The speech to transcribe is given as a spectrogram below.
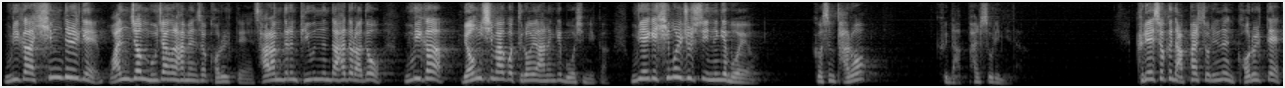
우리가 힘들게 완전 무장을 하면서 걸을 때 사람들은 비웃는다 하더라도 우리가 명심하고 들어야 하는 게 무엇입니까? 우리에게 힘을 줄 수 있는 게 뭐예요? 그것은 바로 그 나팔 소리입니다. 그래서 그 나팔 소리는 걸을 때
